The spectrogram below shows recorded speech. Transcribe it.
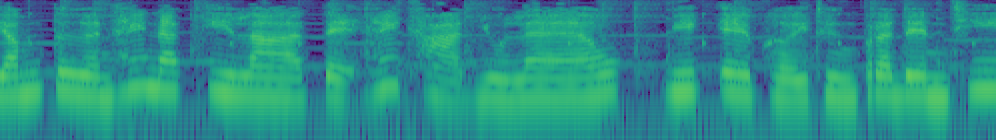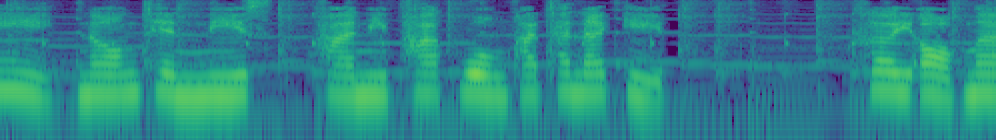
ย้ำเตือนให้นักกีฬาเตะให้ขาดอยู่แล้วบิ๊กเอเผยถึงประเด็นที่น้องเทนนิส พานิพักวงพัฒนกิจ เคยออกมา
